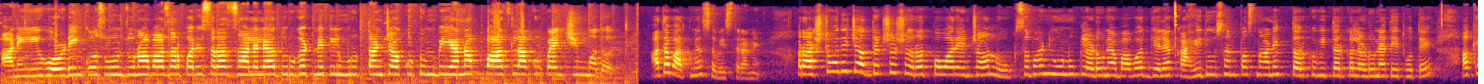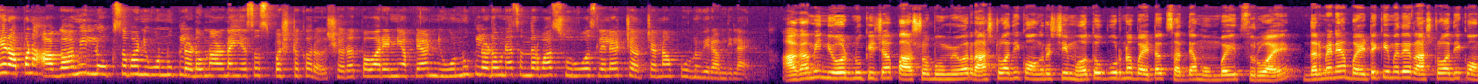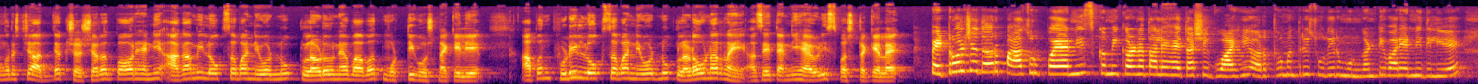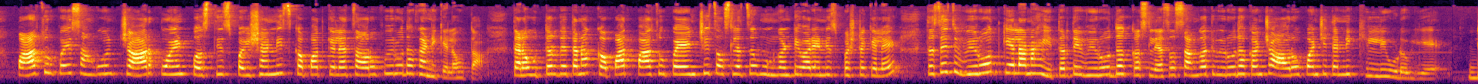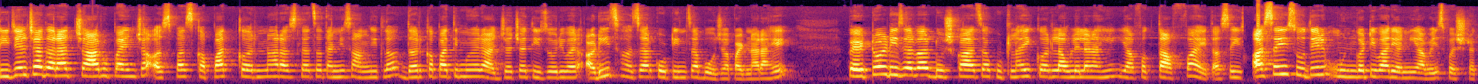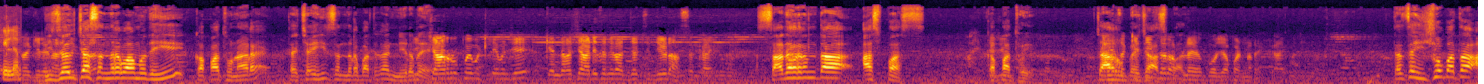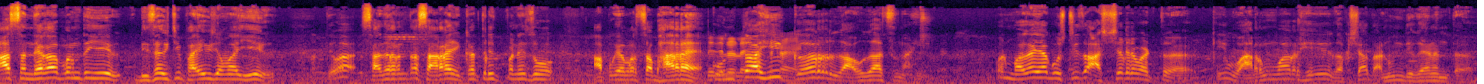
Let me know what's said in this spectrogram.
आणि होर्डिंग कोसळून जुना बाजार परिसरात झालेल्या दुर्घटनेतील मृतांच्या कुटुंबियांना पाच लाख रुपयांची मदत. आता बातम्या सविस्तराने. राष्ट्रवादीचे अध्यक्ष शरद पवार यांच्या लोकसभा निवडणूक लढवण्याबाबत गेल्या काही दिवसांपासून अनेक तर्कवितर्क लढवण्यात येत होते. अखेर आपण आगामी लोकसभा निवडणूक लढवणार नाही असं स्पष्ट करत शरद पवार यांनी आपल्या निवडणूक लढवण्यासंदर्भात सुरू असलेल्या चर्चांना पूर्णविराम दिलाय. आगामी निवडणुकीच्या पार्श्वभूमीवर राष्ट्रवादी काँग्रेसची महत्त्वपूर्ण बैठक सध्या मुंबईत सुरू आहे. दरम्यान या बैठकीमध्ये राष्ट्रवादी काँग्रेसचे अध्यक्ष शरद पवार यांनी आगामी लोकसभा निवडणूक लढवण्याबाबत मोठी घोषणा केली आहे. आपण पुढील लोकसभा निवडणूक लढवणार नाही असे त्यांनी यावेळी स्पष्ट केलं आहे पेट्रोलचे दर पाच रुपयांनीच कमी करण्यात आले आहेत अशी ग्वाही अर्थमंत्री सुधीर मुनगंटीवार यांनी दिली आहे. पाच रुपये सांगून चार पॉईंट पस्तीस पैशांनीच कपात केल्याचा आरोप विरोधकांनी केला होता. त्याला उत्तर देताना कपात पाच रुपयांचीच असल्याचं मुनगंटीवार यांनी स्पष्ट केलंय. तसेच विरोध केला नाही तर ते विरोधक कसले असं सांगत विरोधकांच्या आरोपांची त्यांनी खिल्ली उडवली आहे. डिझेलच्या दरात चार रुपयांच्या आसपास कपात करणार असल्याचं त्यांनी सांगितलं. दर कपातीमुळे राज्याच्या तिजोरीवर अडीच हजार कोटींचा बोजा पडणार आहे. पेट्रोल डिझेलवर दुष्काळाचा कुठलाही कर लावलेला नाही या फक्त अफवा आहेत असंही असंही सुधीर मुनगटीवार यांनी यावेळी स्पष्ट केलं. डिझेलच्या संदर्भामध्येही कपात होणार आहे. त्याच्याही संदर्भातला निर्णय? चार रुपये म्हटले म्हणजे केंद्राची अडीच आणि राज्याची दीड असं काय? साधारणतः आसपास कपात होईल. चार रुपयाच्या आसपास. आपल्या बोजा पडणार आहे काय त्याचा हिशोब आता आज संध्याकाळपर्यंत येईल. डिझेलची फाईल जेव्हा येईल तेव्हा साधारणतः सारा एकत्रितपणे जो आपल्यावरचा भार आहे कोणताही? कर लावलाच नाही. पण मला या गोष्टीचं आश्चर्य वाटतं की वारंवार हे लक्षात आणून दिल्यानंतर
